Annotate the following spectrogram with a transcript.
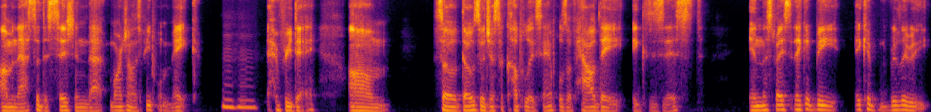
Um and that's a decision that marginalized people make mm-hmm. every day. Um so those are just a couple examples of how they exist in the space. They could be it could really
